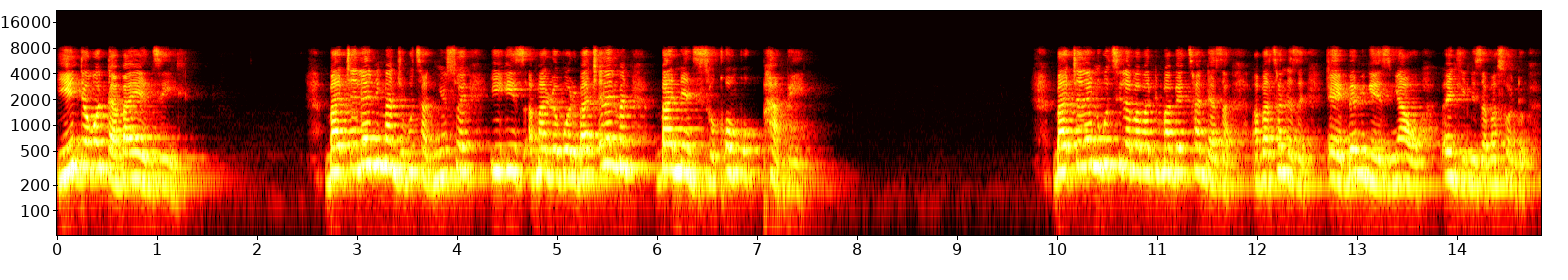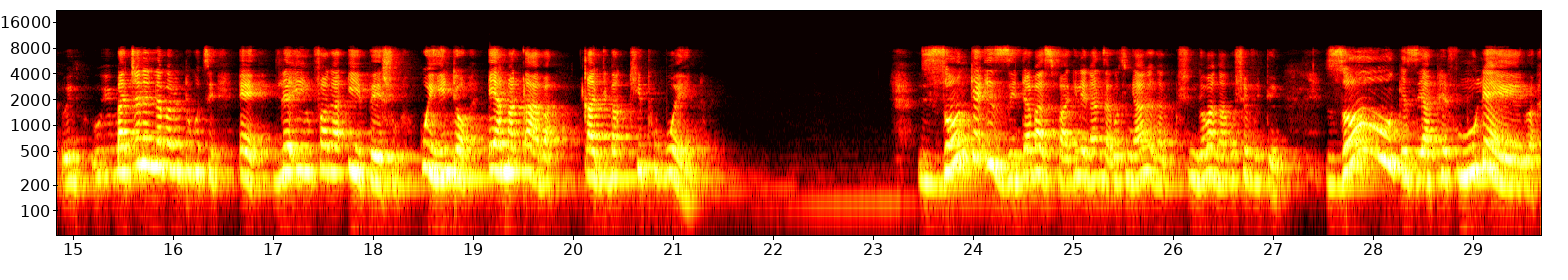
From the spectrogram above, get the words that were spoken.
Yinto kodwa abayenzile. Batsheleni manje ukuthi akunyuswe amalobolo batsheleni manje banenzise konke okuphambene. Batsheleni ukuthi laba bantu uma bethandaza abathandaze um bemi ngezinyawo endlini zamasonto. Batsheleni laba bantu ukuthi um le ifaka ibheshu kuyinto eyamaqaba kanti bakukhipha ubuwena. Zonke izinto abazifakile kanzaka ukuthi ngoba ngakusho evidweni zonke ziyaphefumulelwa.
